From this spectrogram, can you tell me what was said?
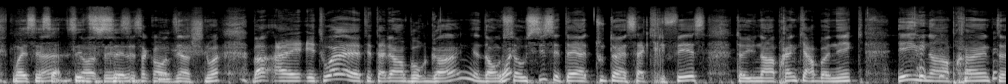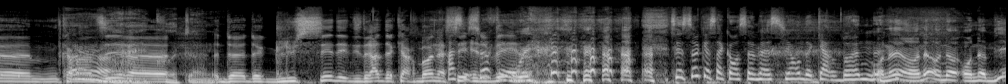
Ouais, c'est ça. C'est ça qu'on dit en chinois. Bon, euh, et toi, euh, t'es allé en Bourgogne, donc Ouais. ça aussi c'était tout un sacrifice. T'as une empreinte carbonique et une empreinte, euh, comment Ah, dire, euh, euh, de, de glucides et d'hydrates de carbone assez sûr élevés. que- hein. Oui. C'est sûr que sa consommation de carbone. On a, on a, on a, on a bien,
